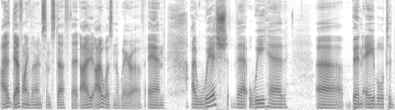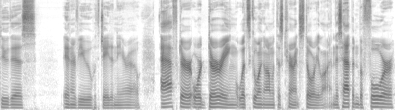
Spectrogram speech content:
I definitely learned some stuff that I, I wasn't aware of, and I wish that we had uh, been able to do this interview with Jay De Niro after or during what's going on with this current storyline. This happened before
